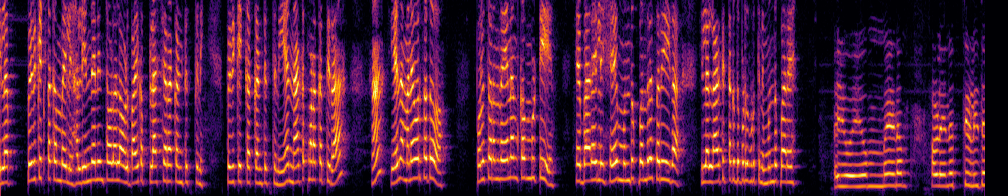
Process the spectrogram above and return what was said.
ಇಲ್ಲ ಪೆವಿಕಿಕ್ ತಕೊಂಬೈಲಿ. ಅಲ್ಲಿ ಹಿಂದೆ ನಿಂತವಳಲ್ಲ ಅವಳು ಬಾಯಿಗೆ ಪ್ಲಾಸ್ಟರ್ ಹಾಕಿ ಕಂಟಿಸ್ತೀನಿ ಬೆವಿಕೆಗೆ ಕಂಟಿಸ್ತೀನಿ ಏನು ನಾಟಕ ಮಾಡಕತ್ತೀರಾ? ಹಾಂ? ಏನ ಮನೆ ಒರ್ಸೋದು? ಪೊಲೀಸರು ಅಂದ್ರೆ ಏನು ಅನ್ಕೊಂಬಿಟ್ಟು? ಏ, ಬಾರೆ ಇಲ್ಲಿ ಹೇ ಮುಂದಕ್ಕೆ ಬಂದರೆ ಸರಿ ಈಗ. ಇಲ್ಲ ಲಾಟಿ ತೆಗೆದು ಬಿಡ್ಬಿಡ್ತೀನಿ ಮುಂದಕ್ಕೆ ಬಾರೆ. ಅಯ್ಯೋ ಅಯ್ಯೋ ಮೇಡಮ್ ಅವಳೇನೋ ತಿಳಿದೆ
